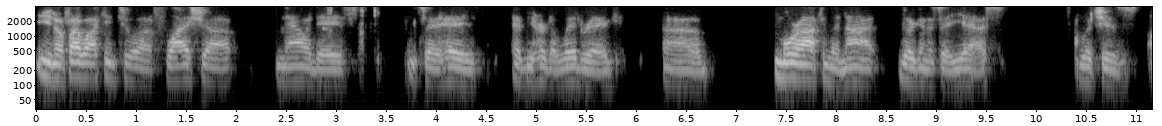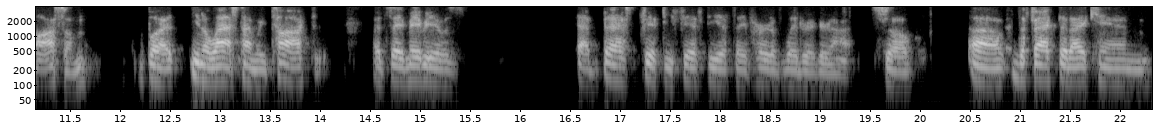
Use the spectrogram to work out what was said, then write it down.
you know, if I walk into a fly shop nowadays and say, "Hey, have you heard of Lidrig?" Uh, more often than not, they're going to say yes, which is awesome. But you know, last time we talked, I'd say maybe it was at best 50 50 if they've heard of Lidrig or not. So uh, the fact that I can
